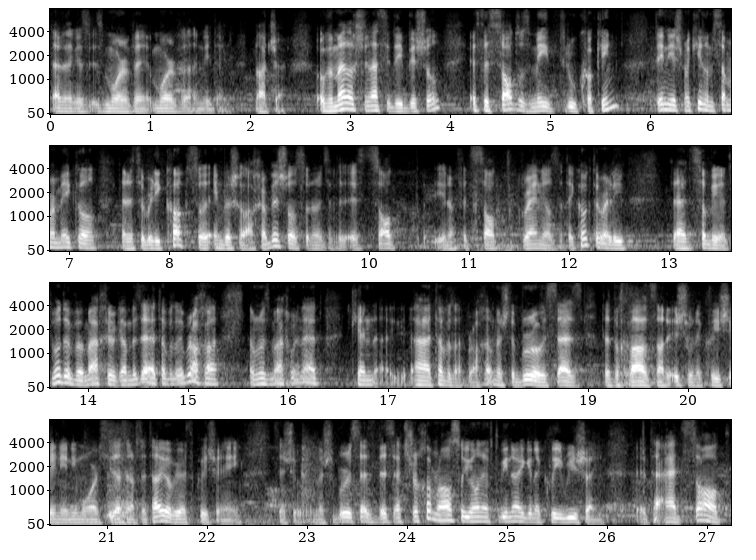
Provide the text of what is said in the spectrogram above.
that I think is, is more of a more of a nidin. Not sure. If the salt was made through cooking, then yesh makilim some are makel that it's already cooked, so in bishul achar bishul. So if it's salt, you know, if it's salt granules that they cooked already, that something that's mutter v'machir gam bezeh tavel bracha, and was machir that can tavel bracha. Mishnah Berurah says that the chalal is not an issue in a cliche anymore, so he doesn't have to tell you over here it's cliche. It's issue. Mishnah Berurah says this extra chumrah also you only have to be knowing in a kli rishon to add salt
